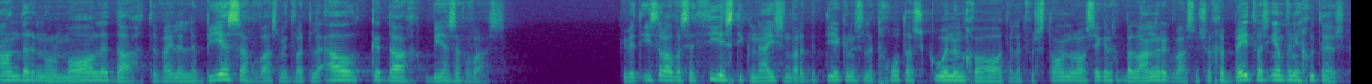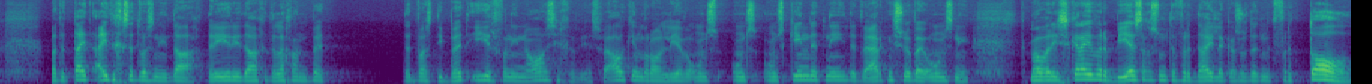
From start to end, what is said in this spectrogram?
ander normale dag terwyl hulle besig was met wat hulle elke dag besig was. Jy weet Israel was 'n theistic nation wat dit beteken is hulle het God as koning gehad. Hulle het verstaan dat daar seker goed belangrik was en so gebed was een van die goeters wat 'n tyd uitgesit was in die dag. 3 uur die dag het hulle gaan bid. Dit was die biduur van die nasie gewees vir elkeen wat daar lewe. Ons ons ons ken dit nie, dit werk nie so by ons nie. Maar wat die skrywer besig is om te verduidelik as ons dit moet vertaal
